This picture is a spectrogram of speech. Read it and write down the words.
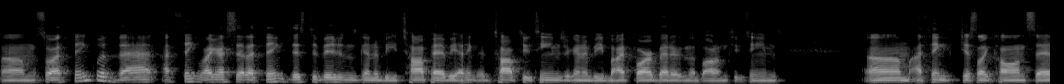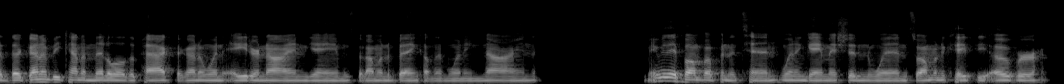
Um, so I think with that, I think, like I said, I think this division is going to be top heavy. I think the top two teams are going to be by far better than the bottom two teams. Um, I think just like Colin said, they're going to be kind of middle of the pack. They're going to win eight or nine games, but I'm going to bank on them winning nine. Maybe they bump up into 10, win a game they shouldn't win. So I'm going to take the over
